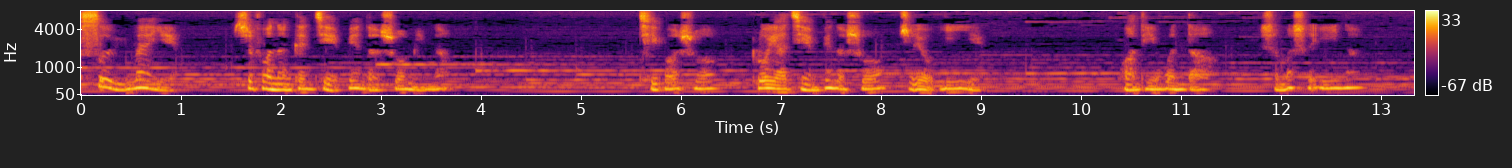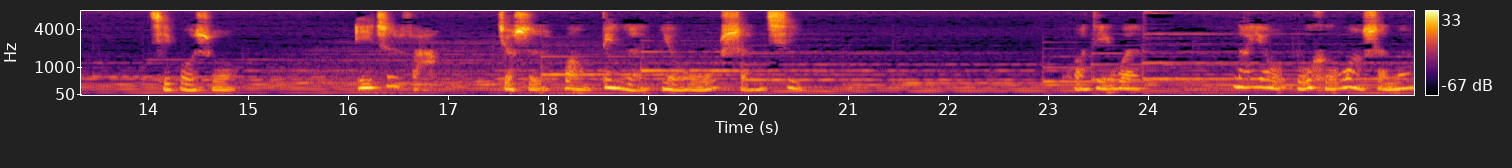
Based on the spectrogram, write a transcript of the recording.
色与脉也，是否能更简便的说明呢？”岐伯说：“若要简便的说，只有一也。”皇帝问道：“什么是医呢？”岐伯说：“医之法，就是望病人有无神气。”皇帝问：“那又如何望神呢？”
